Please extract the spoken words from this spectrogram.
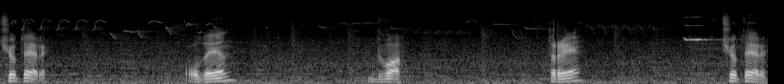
Чотири. Один. Два. Три. Чотири.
